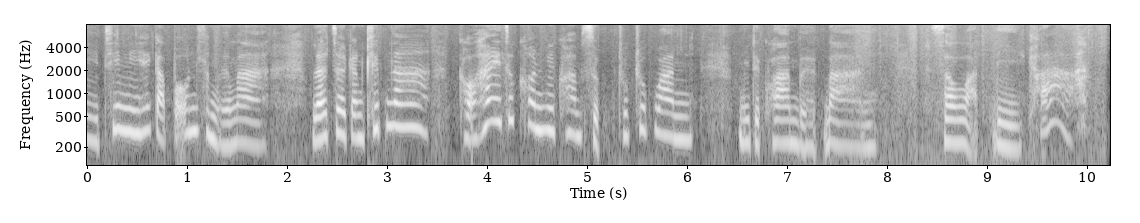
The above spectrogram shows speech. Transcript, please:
ดีๆ ที่มีให้กับป้าอ้นเสมอมา แล้วเจอกันคลิปหน้า ขอให้ทุกคนมีความสุขทุกๆวัน มีแต่ความเบิกบาน สวัสดีค่ะ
